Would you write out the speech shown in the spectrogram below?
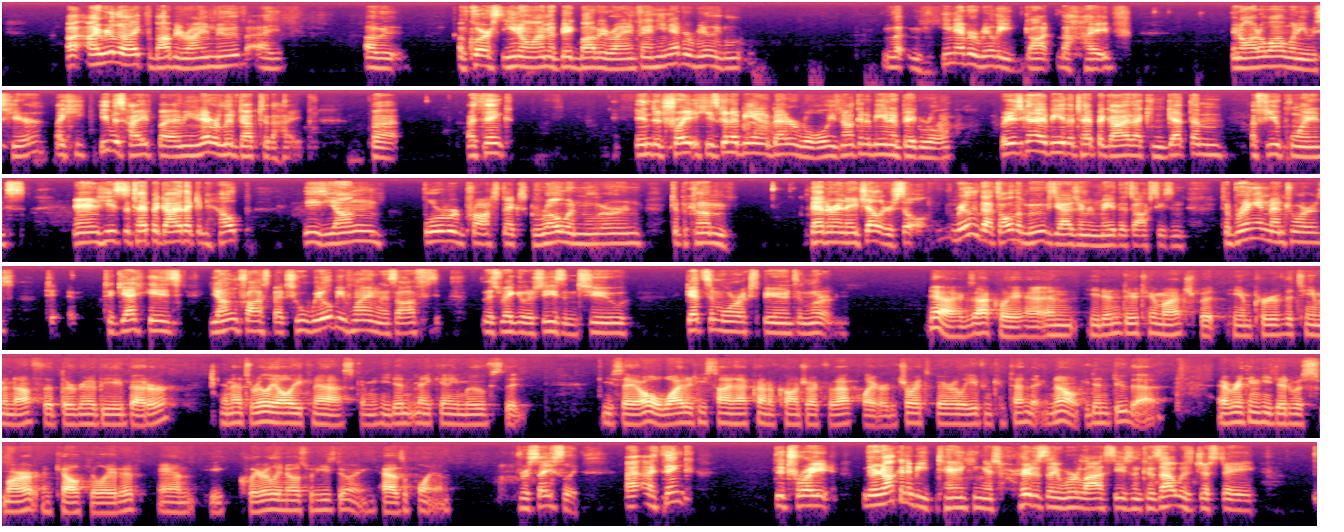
I, I really like the Bobby Ryan move. I, I was of course, you know, I'm a big Bobby Ryan fan. He never really he never really got the hype in Ottawa when he was here. Like he, he was hyped, but I mean, he never lived up to the hype. But I think in Detroit, he's going to be in a better role. He's not going to be in a big role, but he's going to be the type of guy that can get them a few points. And he's the type of guy that can help these young forward prospects grow and learn to become better NHLers. So really, that's all the moves Yzerman made this offseason to bring in mentors to to get his young prospects who will be playing this off this regular season to get some more experience and learn. Yeah, exactly. And he didn't do too much, but he improved the team enough that they're going to be better. And that's really all you can ask. I mean, he didn't make any moves that you say, oh, why did he sign that kind of contract for that player? Detroit's barely even contending. No, he didn't do that. Everything he did was smart and calculated, and he clearly knows what he's doing. He has a plan. Precisely. I, I think Detroit, they're not going to be tanking as hard as they were last season because that was just a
